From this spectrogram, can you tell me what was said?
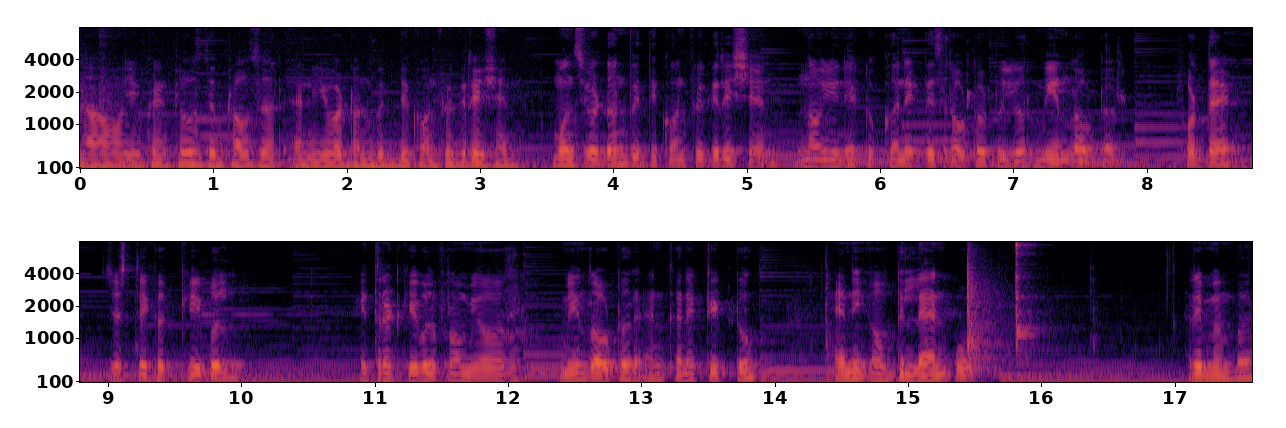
Now you can close the browser and you are done with the configuration. Once you are done with the configuration now you need to connect this router to your main router. For that just take a cable ethernet cable from your main router and connect it to any of the LAN port. Remember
